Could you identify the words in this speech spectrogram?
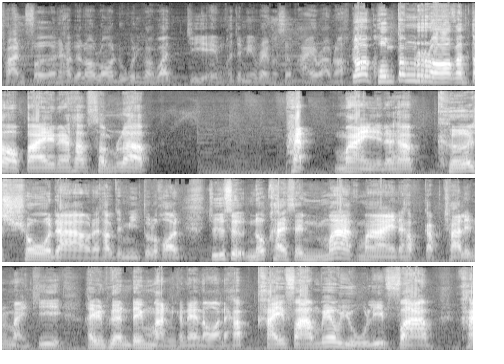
ทรานเฟอร์นะครับ เดี๋ยวเรารอดูกันดีกว่าว่า GM เขาจะมีอะไรมาเซอร์ไพรส์เราเนาะก็คงต้องรอกันต่อไปนะครับสำหรับ ใหม่นะครับ Curse Showdown นะครับจะมีตัวละครจูจูสึนกไคเซนมากมายนะครับกับชาเลนจ์ใหม่ๆที่ให้เพื่อนๆได้มันกันแน่นอนนะครับใครฟาร์มเวลอยู่รีบฟาร์ม ใคร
